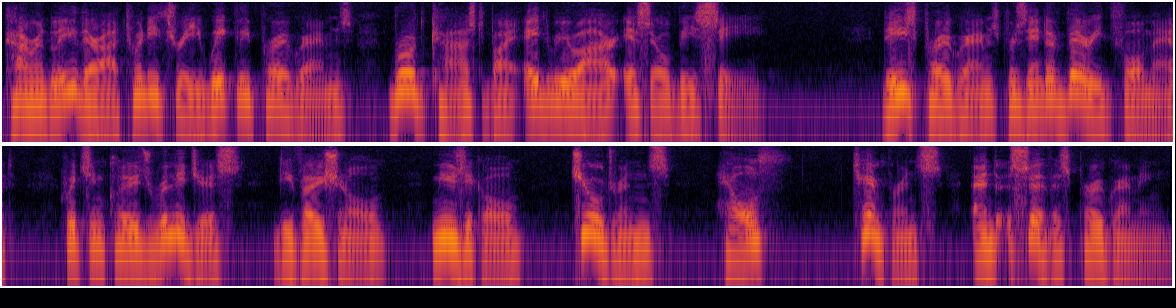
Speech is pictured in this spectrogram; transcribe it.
Currently, there are 23 weekly programs broadcast by AWR SLBC. These programs present a varied format which includes religious, devotional, musical, children's, health, temperance, and service programming.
